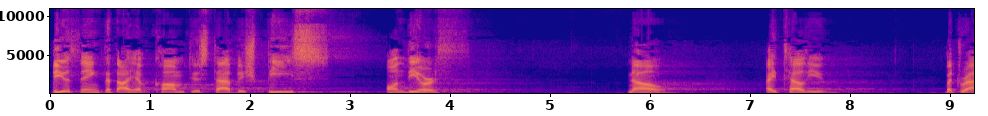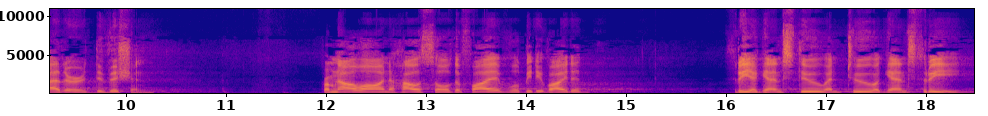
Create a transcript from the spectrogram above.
Do you think that I have come to establish peace on the earth? No, I tell you, but rather division. From now on, a household of five will be divided, three against two and two against three.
